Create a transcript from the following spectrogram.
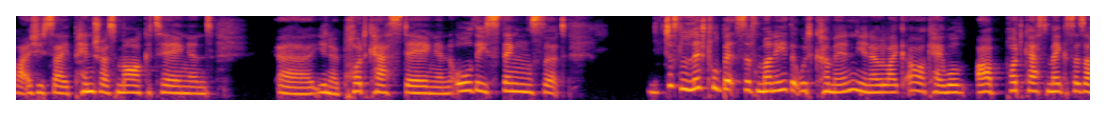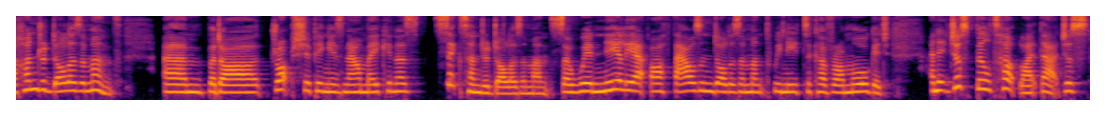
like as you say, Pinterest marketing and uh, you know podcasting and all these things that just little bits of money that would come in. You know, like oh, okay, well, our podcast makes us a hundred dollars a month. Um, but our drop shipping is now making us $600 a month. So we're nearly at our $1,000 a month we need to cover our mortgage. And it just built up like that, just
